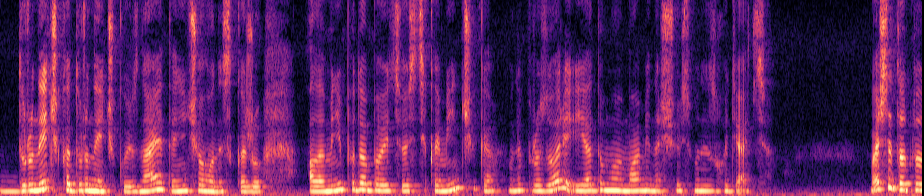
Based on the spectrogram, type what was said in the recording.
дурничка дурничкою, знаєте, нічого не скажу. Але мені подобаються ось ці камінчики, вони прозорі, і я думаю, мамі на щось вони згодяться. Бачите, тобто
